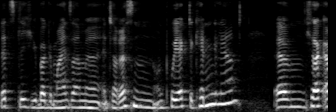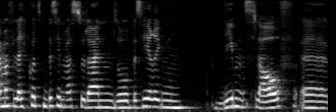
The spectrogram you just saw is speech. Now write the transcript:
letztlich über gemeinsame Interessen und Projekte kennengelernt. Ähm, ich sage einmal vielleicht kurz ein bisschen was zu deinem so bisherigen Lebenslauf, äh,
